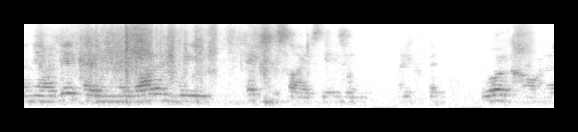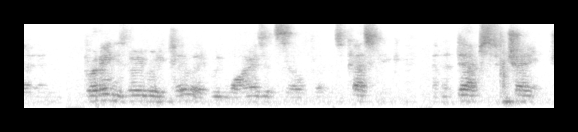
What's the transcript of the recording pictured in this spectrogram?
And the idea came, why don't we exercise these and make them work harder? And the brain is very, very clever. It rewires itself and it's plastic and adapts to change.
